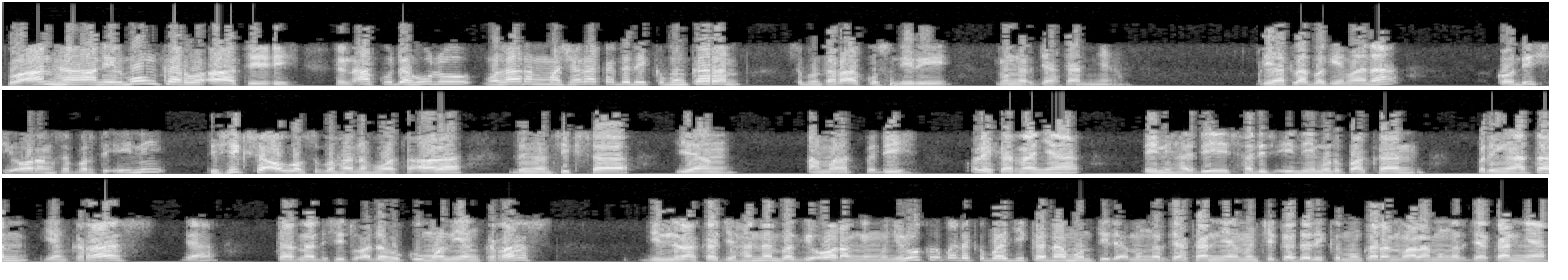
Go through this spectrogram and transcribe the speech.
Wa anha anil munkar wa atih. Dan aku dahulu melarang masyarakat dari kemungkaran, sementara aku sendiri mengerjakannya. Lihatlah bagaimana kondisi orang seperti ini disiksa Allah Subhanahu wa taala dengan siksa yang amat pedih. Oleh karenanya ini hadis hadis ini merupakan peringatan yang keras ya karena di situ ada hukuman yang keras di neraka jahanam bagi orang yang menyuruh kepada kebajikan namun tidak mengerjakannya, mencegah dari kemungkaran malah mengerjakannya.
